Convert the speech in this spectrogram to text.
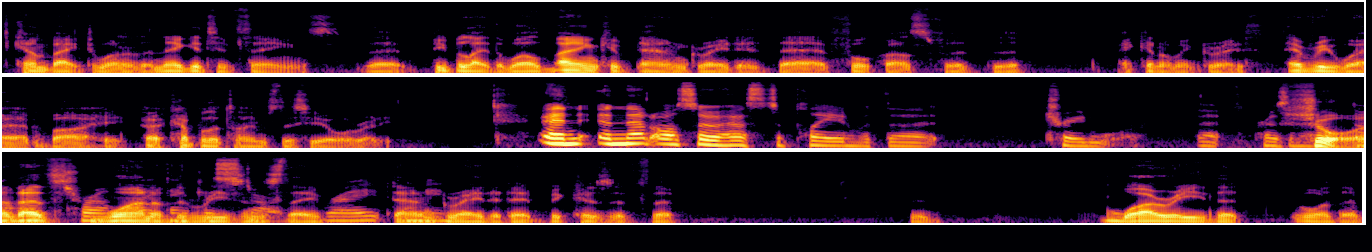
to come back to one of the negative things that people like the World Bank have downgraded their forecasts for the economic growth everywhere by a couple of times this year already. And and that also has to play in with the trade war that President Sure, Donald and that's Trump, one I of the reasons started, they've right? I mean, downgraded it because of the, the worry that or the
